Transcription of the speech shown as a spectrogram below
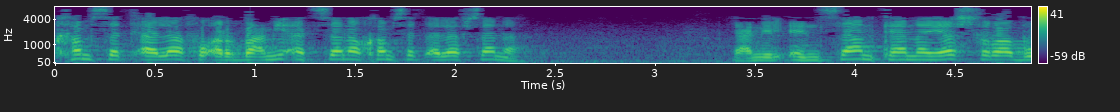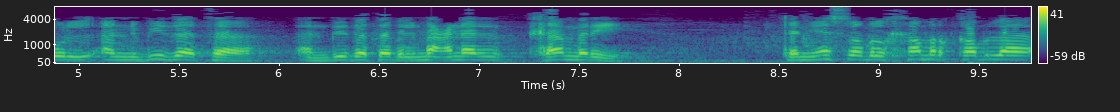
خمسة ألاف وأربعمائة سنة وخمسة ألاف سنة. يعني الإنسان كان يشرب الأنبذة أنبذة بالمعنى الخمري. كان يشرب الخمر قبل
